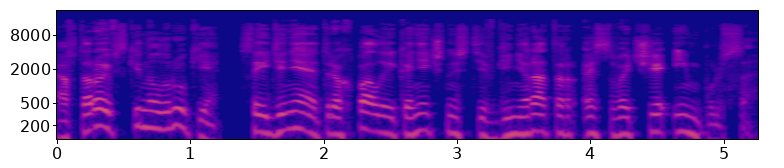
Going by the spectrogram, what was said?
а второй вскинул руки, соединяя трехпалые конечности в генератор СВЧ-импульса.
